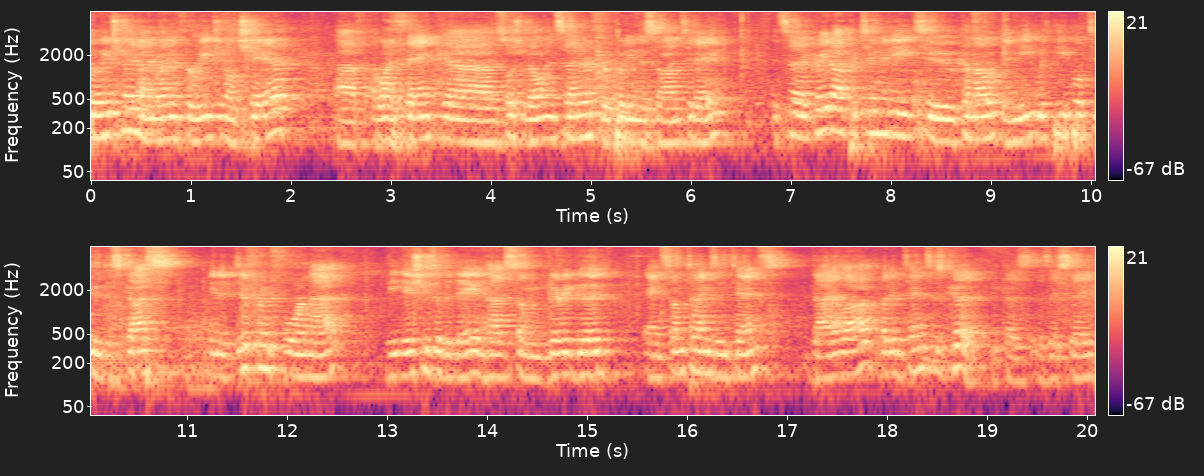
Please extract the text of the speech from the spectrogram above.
Deutschmann. I'm running for regional chair. Uh, I want to thank uh, Social Development Center for putting this on today. It's a great opportunity to come out and meet with people to discuss in a different format the issues of the day and have some very good and sometimes intense dialogue, but intense is good because, as they say,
